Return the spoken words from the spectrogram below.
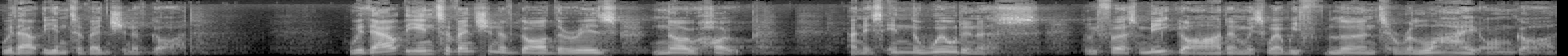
without the intervention of God. Without the intervention of God, there is no hope. And it's in the wilderness we first meet God and it's where we learn to rely on God.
